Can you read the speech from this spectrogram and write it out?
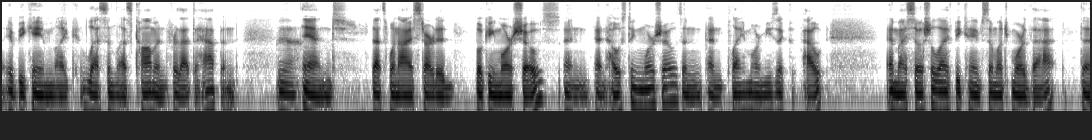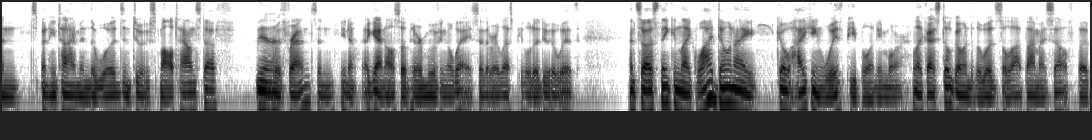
it became like less and less common for that to happen. Yeah. and that's when i started booking more shows and and hosting more shows and and playing more music out. And my social life became so much more that than spending time in the woods and doing small town stuff Yeah. with friends and you know again also they were moving away so there were less people to do it with. And so i was thinking like why don't i go hiking with people anymore? Like i still go into the woods a lot by myself but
